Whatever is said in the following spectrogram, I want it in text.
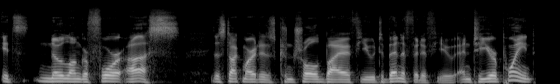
it's no longer for us. The stock market is controlled by a few to benefit a few. And to your point,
